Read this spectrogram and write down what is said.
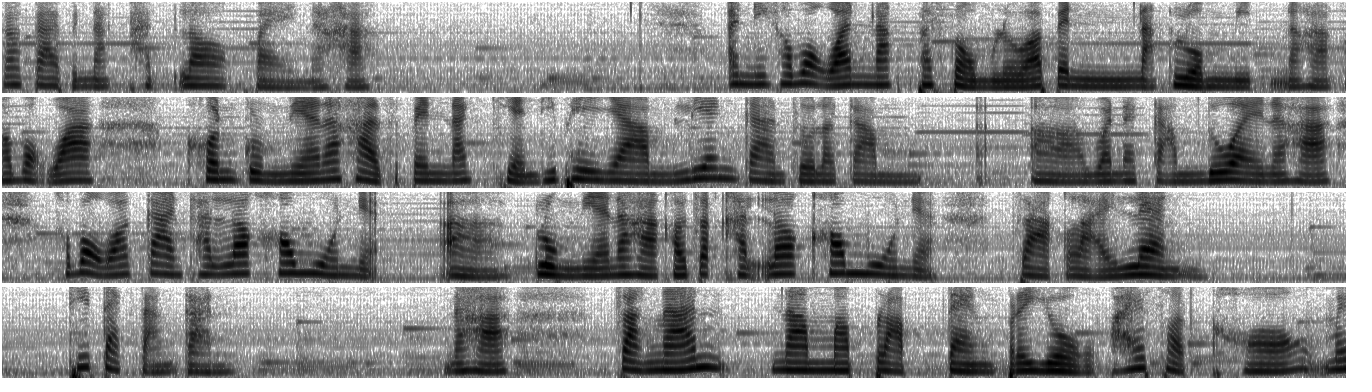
ก็กลายเป็นนักคัดลอกไปนะคะ อันนี้เขาบอกว่านักผสมหรือว่าเป็นนักรวมมิตรนะคะเขาบอกว่าคนกลุ่มนี้นะคะจะเป็นนักเขียนที่พยายามเลี่ยงการโจรกรรมวรรณกรรมด้วยนะคะเขาบอกว่าการคัดลอกข้อมูลเนี่ยกลุ่มนี้นะคะเขาจะคัดลอกข้อมูลเนี่ยจากหลายแหล่งที่แตกต่างกันนะคะ จากนั้นนำมาปรับแต่งประโยคให้สอดคล้องไม่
